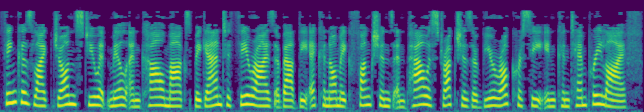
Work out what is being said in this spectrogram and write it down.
Thinkers like John Stuart Mill and Karl Marx began to theorize about the economic functions and power structures of bureaucracy in contemporary life.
